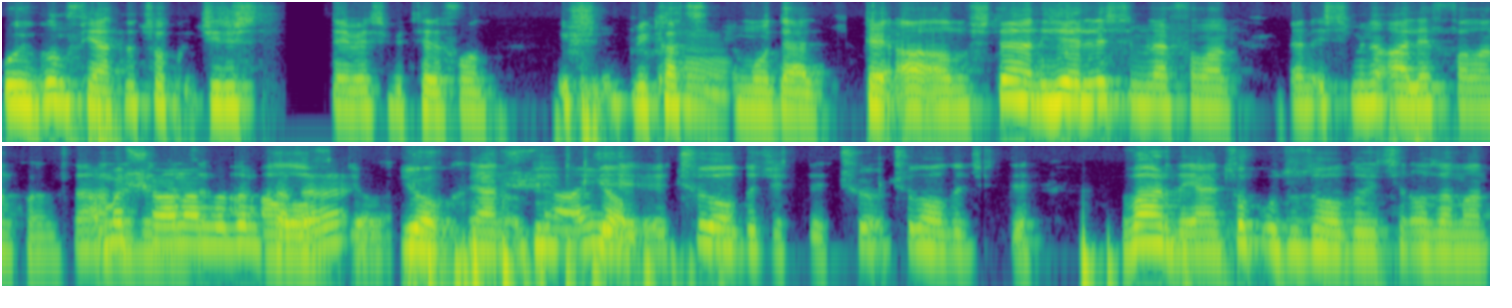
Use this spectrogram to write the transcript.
Uygun fiyatlı çok giriş seviyesi bir telefon üç- birkaç Hmm. model şey almıştı. Yani yerli isimler falan yani ismini Alef falan koymuşlar. Ama şu an anladığım kadarıyla- yok yani bir- yok. çul oldu ciddi. Çul, çul oldu ciddi. Vardı yani çok ucuz olduğu için o zaman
